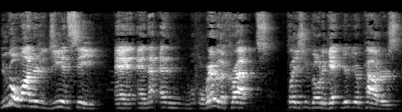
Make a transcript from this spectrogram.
You go wander to GNC and and and wherever the crap place you go to get your, your powders,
